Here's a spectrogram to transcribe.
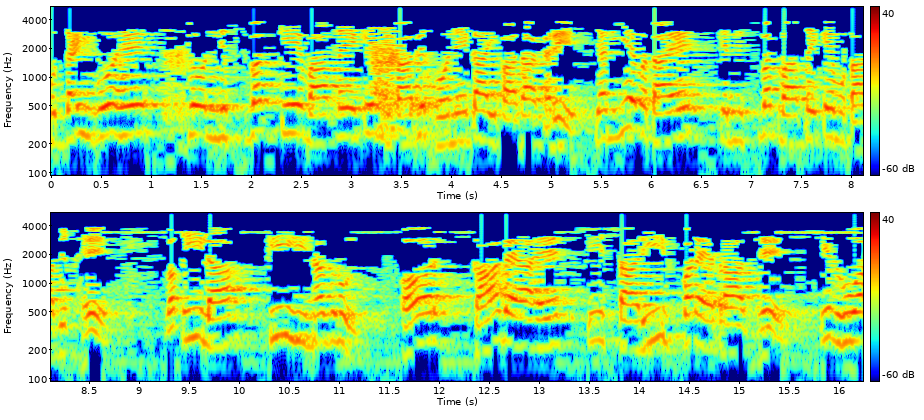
مدعی وہ ہے جو نسبت کے واقع کے مطابق ہونے کا افادہ کرے۔ یعنی یہ بتائے کہ نسبت واقع کے مطابق ہے۔ وکیلا فی نظر اور کہا گیا ہے کہ اس تعریف پر اعتراض ہے۔ اذ ہوا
